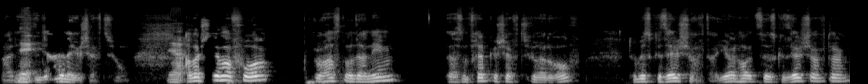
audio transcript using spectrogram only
weil die nee. sind ja alle in der Geschäftsführung. Aber stell dir mal vor, du hast ein Unternehmen, da ist ein Fremdgeschäftsführer drauf, du bist Gesellschafter. Jörn Holz ist Gesellschafter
